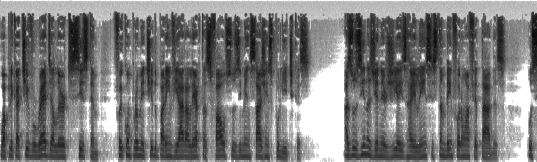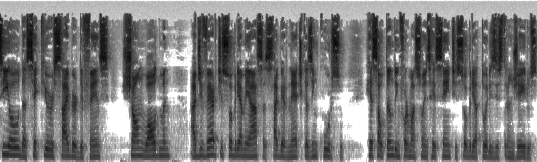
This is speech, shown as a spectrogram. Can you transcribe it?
O aplicativo Red Alert System foi comprometido para enviar alertas falsos e mensagens políticas. As usinas de energia israelenses também foram afetadas. O CEO da Secure Cyber Defense, Sean Waldman, adverte sobre ameaças cibernéticas em curso, ressaltando informações recentes sobre atores estrangeiros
